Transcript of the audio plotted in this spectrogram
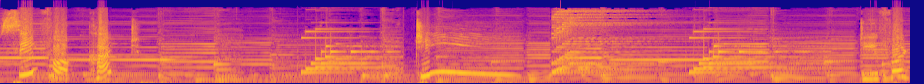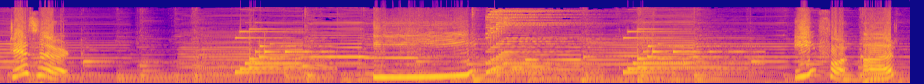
C for cut. D. D for desert. E. E for earth.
